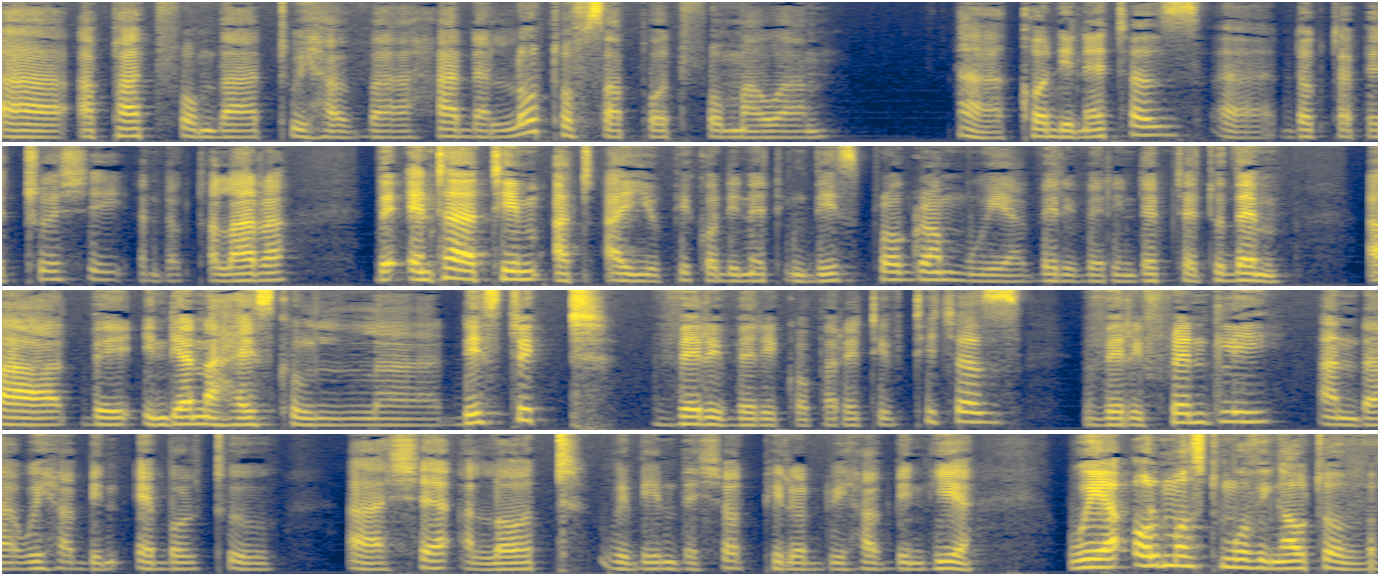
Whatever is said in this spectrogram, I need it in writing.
Apart from that, we have had a lot of support from our uh, coordinators, uh, Dr. Petrucci and Dr. Lara, the entire team at IUP coordinating this program. We are very, very indebted to them. Uh, the Indiana High School uh, District, very, very cooperative teachers, very friendly, and uh, we have been able to uh, share a lot within the short period we have been here. We are almost moving out of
